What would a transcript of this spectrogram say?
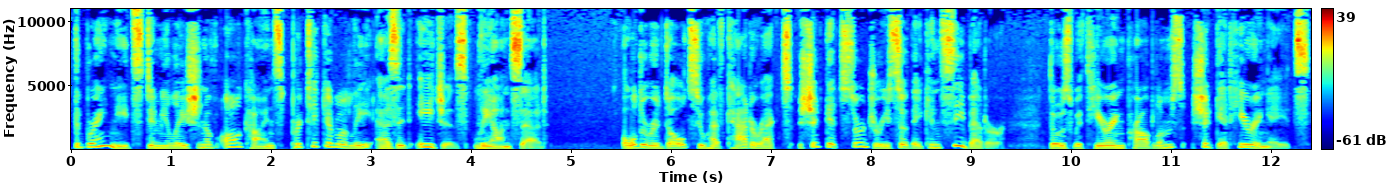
The brain needs stimulation of all kinds, particularly as it ages, Leon said. Older adults who have cataracts should get surgery so they can see better. Those with hearing problems should get hearing aids.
